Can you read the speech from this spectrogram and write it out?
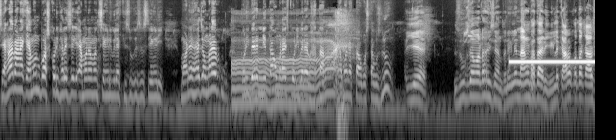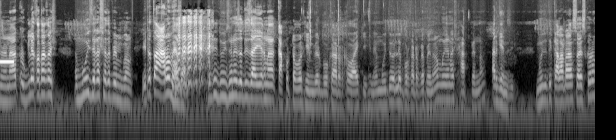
চেংড়া বেড়া কেমন বস করে ফেলেছে, এমন এমন চেংড়ি বলে কিছু কিছু চেংড়ি। মনে হয় যে মানে পরিবারের নেতা ওমরা পরিবারের ভাতা। এমন একটা অবস্থা, বুঝলু? ইয়ে যুগ জামাটা হয়েছে আনতো। এগুলো নাং ভাতারি এগুলো কারও কথা কারও শুনে না। ওগুলো কথা কইস, মুই যেটার সাথে প্রেম করম, এটা তো আরও ভেজাল। যদি দুইজনে যদি যাই এখানে কাপড় টাপড় কিনবে বোরকা টরকা হয় কি কিনে, মুই তো হলে বোরকা টরকা পেন মুই এখানে শার্ট পেন আর গেঞ্জি। মুই যদি কালারটা চয়েস করো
